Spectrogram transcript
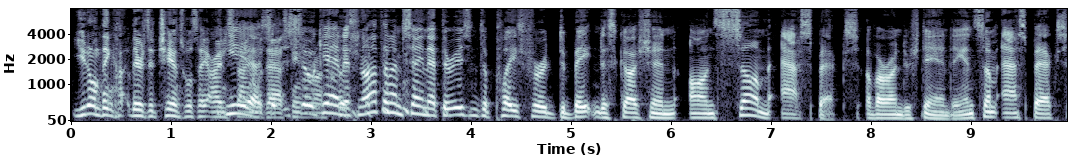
You don't think there's a chance we'll say Einstein Yeah, was so, asking? so again, it's not that I'm saying that there isn't a place for debate and discussion on some aspects of our understanding and some aspects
